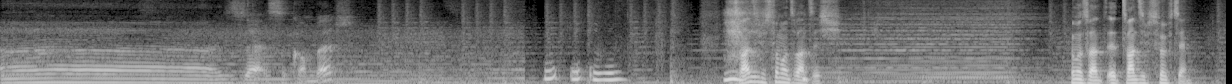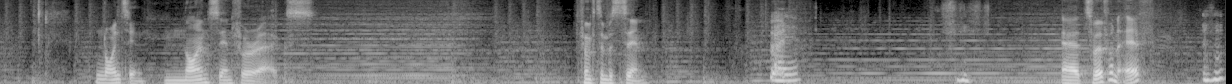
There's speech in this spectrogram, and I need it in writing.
Äh, that's a Combat. 20 bis 25. 25 äh, 20 bis 15. 19. 19 für Rex. 15 bis 10. Elf. Äh, 12 und 11? Mhm.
